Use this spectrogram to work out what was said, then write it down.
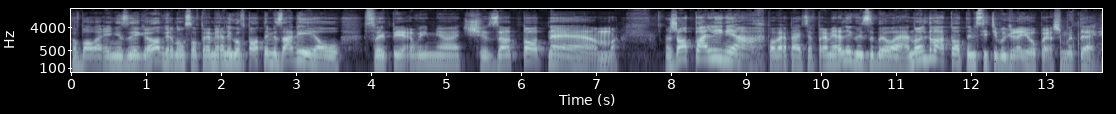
В Баварии не заиграл, вернулся в премьер-лигу в Тоттенхэм и забил свой первый мяч за Тоттенхэм. Жопа лінія повертається в прем'єр-лігу і забиває 0-2 Тоттенхем Сіті виграє у першому таймі.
